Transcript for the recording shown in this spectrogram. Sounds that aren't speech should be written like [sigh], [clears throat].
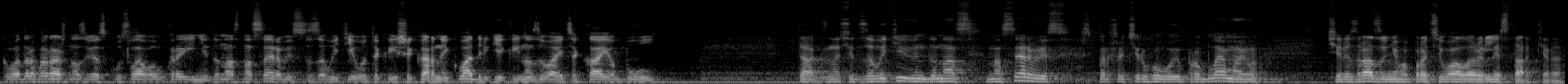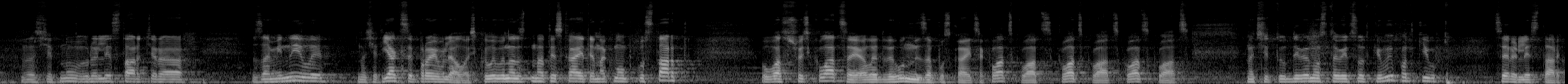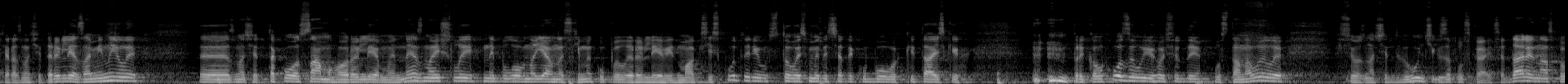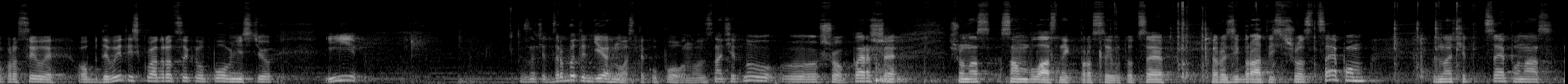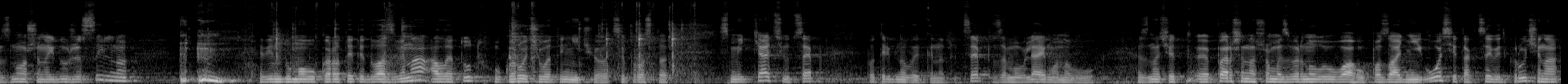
Квадрогараж на зв'язку. Слава Україні! До нас на сервіс залетів отакий шикарний квадрик, який називається Кайо Bull. Так, значить, залетів він до нас на сервіс з першочерговою проблемою. Через раз у нього працювало реле стартера. Значить, ну, реле стартера замінили. Значить, як це проявлялось? Коли ви натискаєте на кнопку старт, у вас щось клацає, але двигун не запускається. Клац, клац, клац, клац, клац, клац. Значить, у 90% випадків це реле стартера. Значить, реле замінили. Е, Значить, такого самого реле ми не знайшли, не було в наявності. Ми купили реле від Maxi скутерів 180-кубових китайських. [clears throat] Приколхозили його сюди, установили. Все, значить, двигунчик запускається. Далі нас попросили обдивитись квадроцикл повністю і Значить, зробити діагностику повну. Значить, ну е, що, перше, що нас сам власник просив, то це розібратись, що з цепом. Значить, цеп у нас зношений дуже сильно. [clears throat] Він думав укоротити два звіна, але тут укорочувати нічого. Це просто сміття, цю цеп потрібно викинути. Цеп замовляємо нову. Значить, е, перше, на що ми звернули увагу по задній осі, так це відкручена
